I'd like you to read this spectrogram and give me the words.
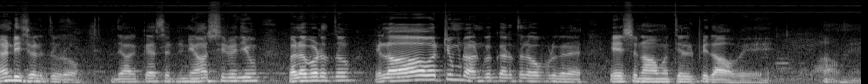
நன்றி செலுத்துகிறோம். இந்த கேசட்டினி ஆசீர்வதியும் பலப்படுத்தும். எல்லாவற்றையும் அன்பு கருத்தில் ஒப்பிடுகிற இயேசு நாமத்தில் பிதாவே. ஆமே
